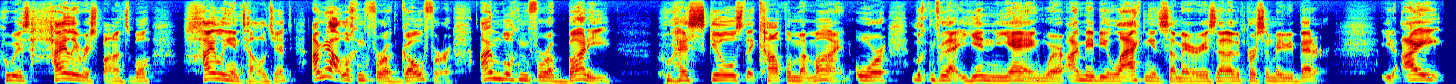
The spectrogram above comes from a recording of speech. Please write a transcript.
who is highly responsible, highly intelligent. I'm not looking for a gopher. I'm looking for a buddy who has skills that complement mine, or looking for that yin and yang where I may be lacking in some areas and that other person may be better. You know, I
